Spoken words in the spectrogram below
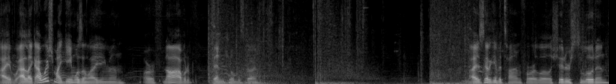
I, I like. I wish my game wasn't lagging, man. Or if not, I would have been killed this guy. I just gotta give it time for the shaders to load in.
